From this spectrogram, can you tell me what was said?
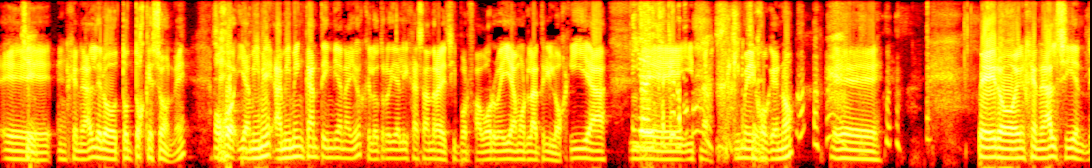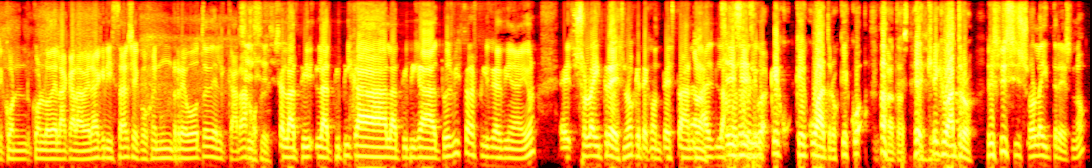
eh, en general, de lo tontos que son, ¿eh? Sí. Ojo, y a mí, me, a mí me encanta Indiana Jones, que el otro día le dije a Sandra de si por favor veíamos la trilogía Y yo le dije de- que no. y, tal, y me dijo que no. Eh, pero en general sí, en- con, con lo de la calavera cristal se cogen un rebote del carajo. Sí. O sea, la, la típica, la típica. ¿Tú has visto las películas de Indiana Jones? Eh, solo hay tres, ¿no? Que te contestan. Ah, "Ah, las sí, cuatro sí, sí. películas- ¿Qué, qué cuatro? ¿Qué, cua- ¿Qué cuatro? Sí, sí, solo hay tres, ¿no?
